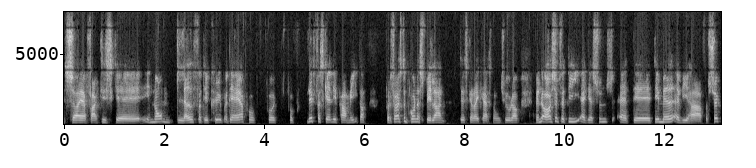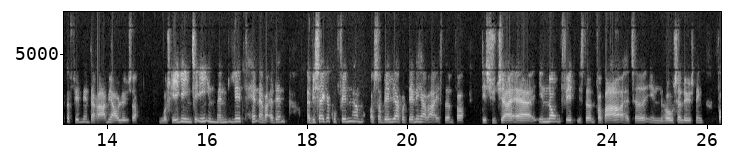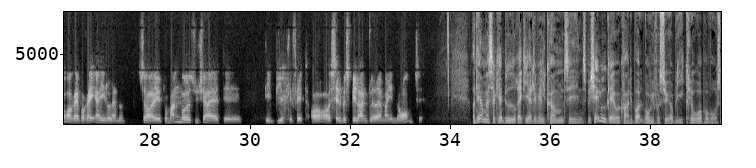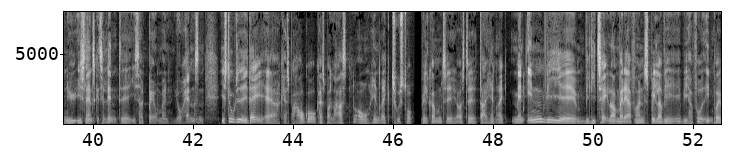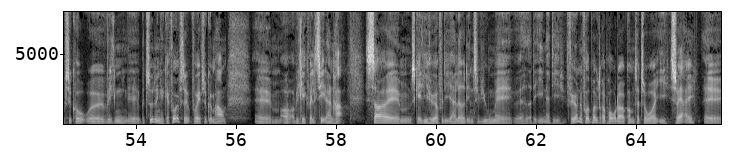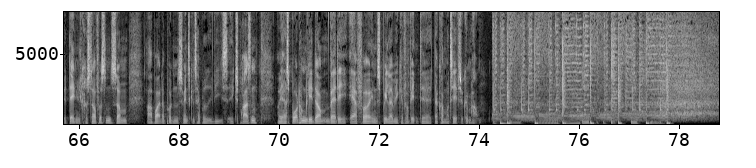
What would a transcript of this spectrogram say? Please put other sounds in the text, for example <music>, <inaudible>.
Så er jeg faktisk øh, enormt glad for det køb, og det er jeg på, på, på lidt forskellige parametre. For det første på grund af spilleren, det skal der ikke have nogen tvivl om, men også fordi, at jeg synes, at øh, det med, at vi har forsøgt at finde en Darami-afløser, måske ikke en til en, men lidt hen af den, at vi så ikke har kunne finde ham, og så vælger at gå denne her vej i stedet for, det synes jeg er enormt fedt, i stedet for bare at have taget en hoser-løsning for at reparere et eller andet. Så øh, på mange måder synes jeg, at øh, det er virkelig fedt, og, og selve spilleren glæder jeg mig enormt til. Og dermed så kan jeg byde rigtig hjertelig velkommen til en specialudgave af Kvartibold, hvor vi forsøger at blive klogere på vores nye islandske talent, eh, Isak Bergman Johansen. I studiet i dag er Kasper Havgård, Kasper Larsen og Henrik Tustrup. Velkommen til også til dig, Henrik. Men inden vi, øh, vi lige taler om, hvad det er for en spiller, vi, vi har fået ind på FCK, øh, eh, hvilken øh, betydning han kan få FC, for FC København, øhm, og, og hvilke kvaliteter han har, så øhm, skal jeg lige høre, fordi jeg har lavet et interview med hvad hedder det, en af de førende fodboldreporter og kommentatorer i Sverige, øh, Daniel Kristoffersen, som arbejder på den svenske tabloidvis Expressen, og jeg har spurgt ham lidt om, hvad det er for en spiller, vi kan forvente, der kommer til FC København.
